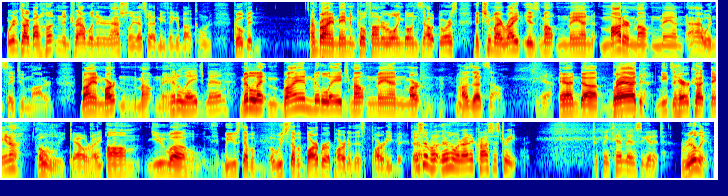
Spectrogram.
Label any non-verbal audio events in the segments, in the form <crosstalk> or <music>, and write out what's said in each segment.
We're going to talk about hunting and traveling internationally. That's what had me thinking about COVID. I'm Brian Mayman, co-founder of Rolling Bones Outdoors, and to my right is Mountain Man, modern Mountain Man. I wouldn't say too modern. Brian Martin, the Mountain Man. Middle-aged man. Middle Brian, middle-aged Mountain Man Martin. How's that sound? Yeah. And uh, Brad needs a haircut. Dana. Holy cow! Right? Um, you. Uh, we used to have a we used to have a barber a part of this party, but uh, there's, a, there's one right across the street. Took me ten minutes to get it. Really?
